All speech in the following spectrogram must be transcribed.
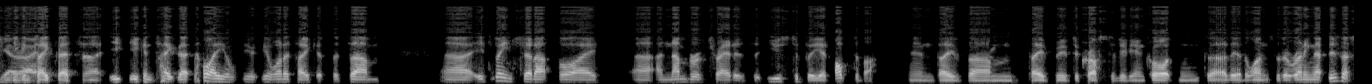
yeah, you can take that. Uh, you, you, can take that the way you, you, you want to take it. But um, uh, it's been set up by uh, a number of traders that used to be at Optima, and they've um, they've moved across to Vivienne Court, and uh, they're the ones that are running that business.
